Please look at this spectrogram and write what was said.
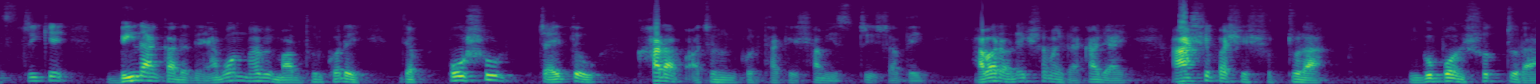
স্ত্রীকে বিনা কারণে এমনভাবে মারধর করে যা পশুর চাইতেও খারাপ আচরণ করে থাকে স্বামী স্ত্রীর সাথে। আবার অনেক সময় দেখা যায়, আশেপাশের শত্রুরা, গোপন শত্রুরা,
